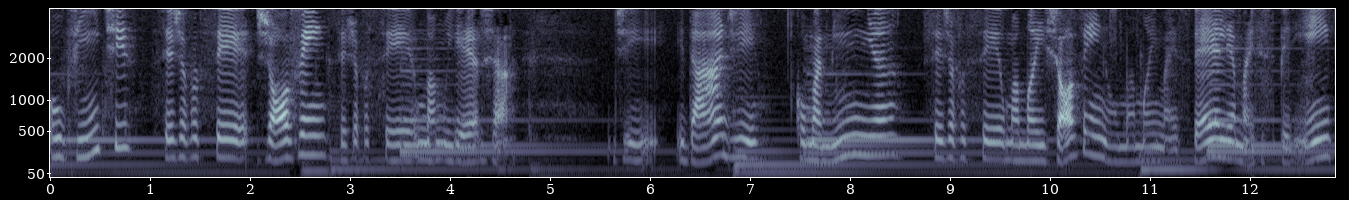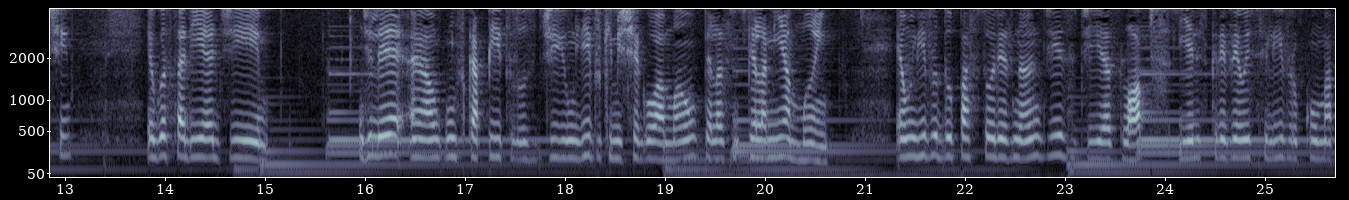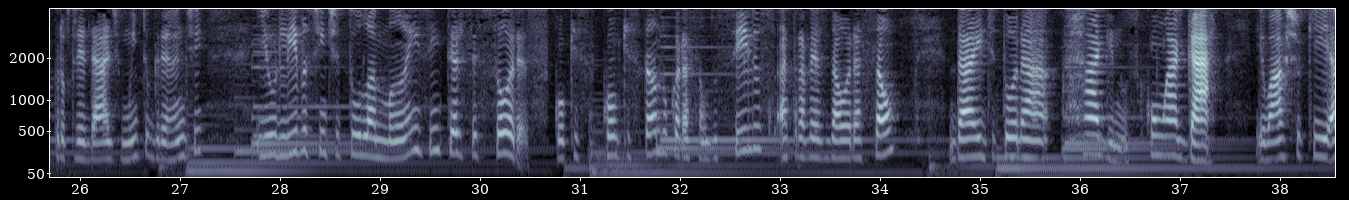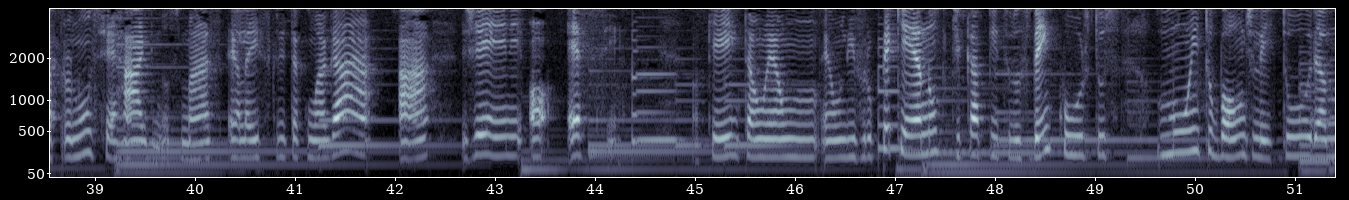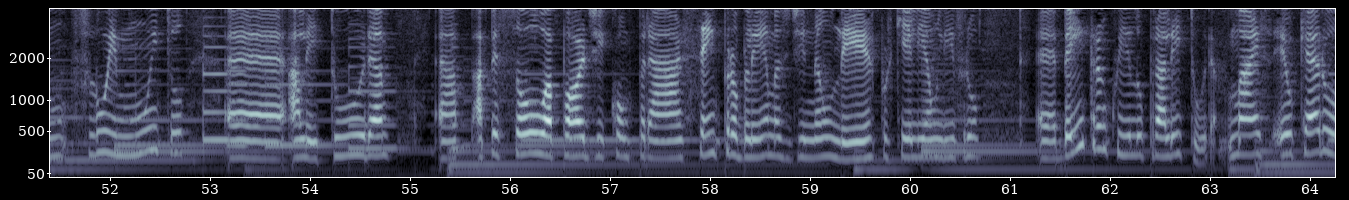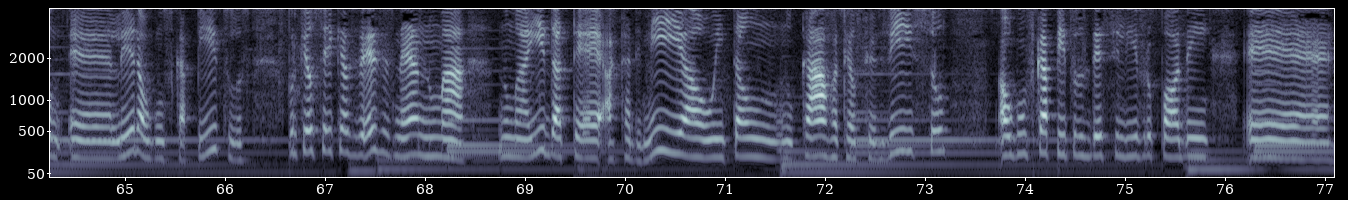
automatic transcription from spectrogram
ouvinte, seja você jovem, seja você uma mulher já de idade como a minha, seja você uma mãe jovem ou uma mãe mais velha, mais experiente. Eu gostaria de, de ler é, alguns capítulos de um livro que me chegou à mão pelas, pela minha mãe. É um livro do pastor Hernandes Dias Lopes e ele escreveu esse livro com uma propriedade muito grande e o livro se intitula Mães Intercessoras, Conquistando o Coração dos Filhos através da oração, da editora Ragnos, com H. Eu acho que a pronúncia é Ragnos, mas ela é escrita com H-A-G-N-O-S. Ok? Então é um, é um livro pequeno, de capítulos bem curtos, muito bom de leitura, flui muito é, a leitura a, pessoa pode comprar sem problemas de não ler, porque ele é um livro é, bem tranquilo para leitura. Mas eu quero é, ler alguns capítulos, porque eu sei que às vezes, né, numa, numa ida até a academia ou então no carro até o serviço, alguns capítulos desse livro podem é,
